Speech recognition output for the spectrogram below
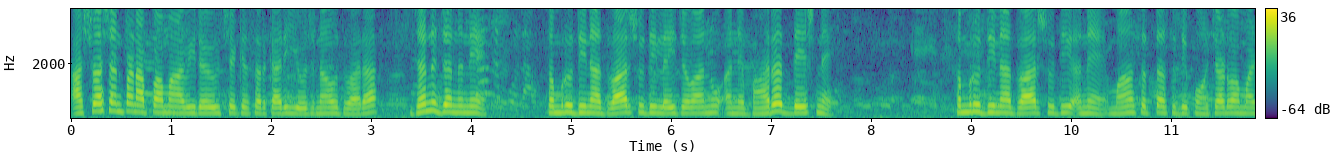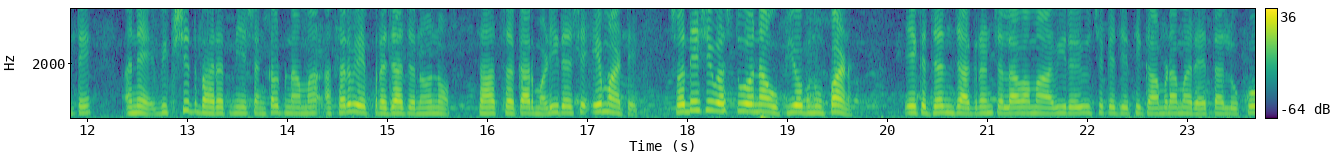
આશ્વાસન પણ આપવામાં આવી રહ્યું છે કે સરકારી યોજનાઓ દ્વારા જન જનને સમૃદ્ધિના દ્વાર સુધી લઈ જવાનું અને ભારત દેશને સમૃદ્ધિના દ્વાર સુધી અને મહાસત્તા સુધી પહોંચાડવા માટે અને વિકસિત ભારતની સંકલ્પનામાં આ સર્વે પ્રજાજનોનો સાથ સહકાર મળી રહેશે એ માટે સ્વદેશી વસ્તુઓના ઉપયોગનું પણ એક જનજાગરણ ચલાવવામાં આવી રહ્યું છે કે જેથી ગામડામાં રહેતા લોકો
